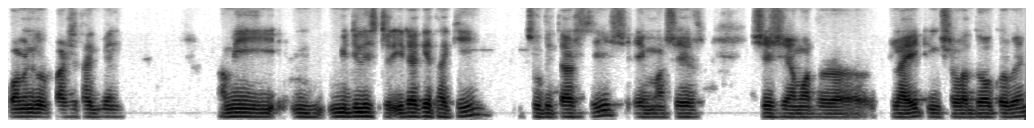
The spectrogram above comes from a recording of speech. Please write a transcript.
কমেন্ট করে পাশে থাকবেন। আমি মিডল ইস্ট ইরাকে থাকি ছুটিতে আসছি এই মাসের শেষে আমার ফ্লাইট ইনশাল্লাহ দোয়া করবেন।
